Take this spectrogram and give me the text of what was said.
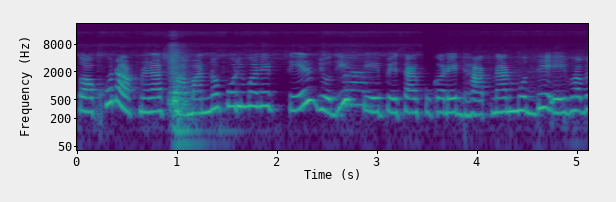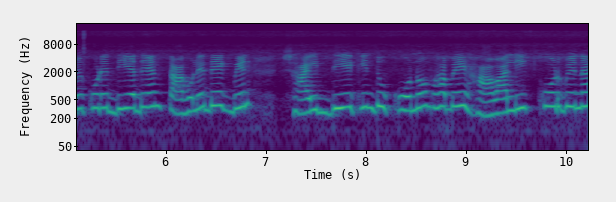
তখন আপনারা সামান্য পরিমাণের তেল যদি প্রেসার কুকারের ঢাকনার মধ্যে এইভাবে করে দিয়ে দেন, তাহলে দেখবেন সাইড দিয়ে কিন্তু কোনোভাবে হাওয়া লিক করবে না,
